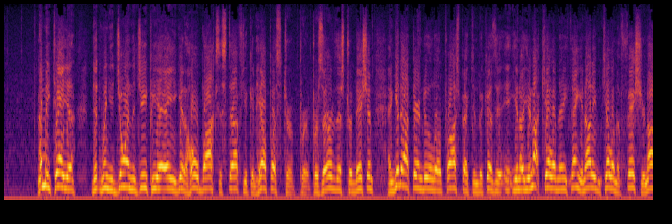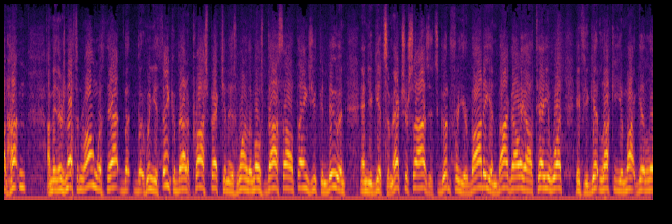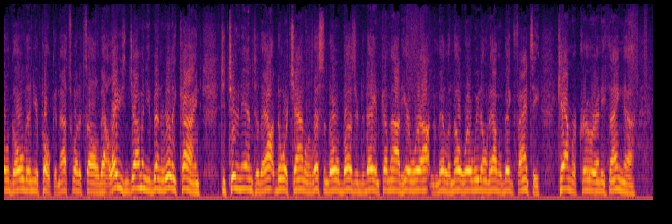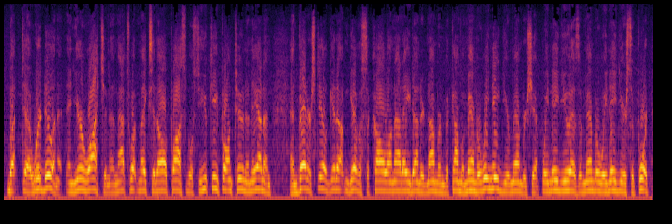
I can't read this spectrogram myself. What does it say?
let me tell you that when you join the GPA, you get a whole box of stuff. You can help us to pr preserve this tradition and get out there and do a little prospecting because, it, it, you know, you're not killing anything. You're not even killing a fish. You're not hunting. I mean, there's nothing wrong with that, but but when you think about it, prospecting is one of the most docile things you can do, and and you get some exercise. It's good for your body, and by golly, I'll tell you what, if you get lucky, you might get a little gold in your poke, and that's what it's all about. Ladies and gentlemen, you've been really kind to tune in to the Outdoor Channel and listen to Old Buzzard today, and come out here. We're out in the middle of nowhere. We don't have a big fancy camera crew or anything. Uh, but uh, we're doing it and you're watching and that's what makes it all possible so you keep on tuning in and and better still get up and give us a call on that 800 number and become a member we need your membership we need you as a member we need your support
